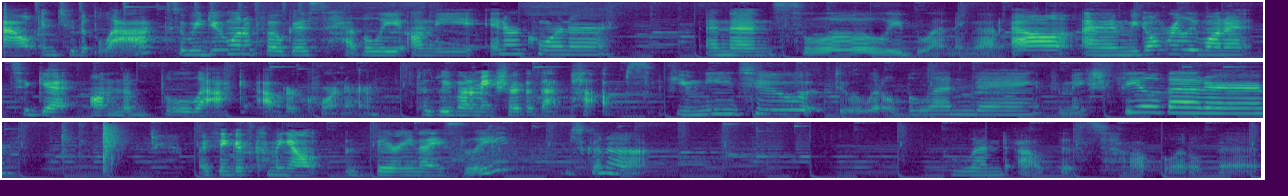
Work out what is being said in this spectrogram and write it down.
out into the black. So we do want to focus heavily on the inner corner and then slowly blending that out. And we don't really want it to get on the black outer corner because we want to make sure that that pops. If you need to, do a little blending if it makes you feel better. I think it's coming out very nicely. I'm just gonna blend out this top a little bit.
